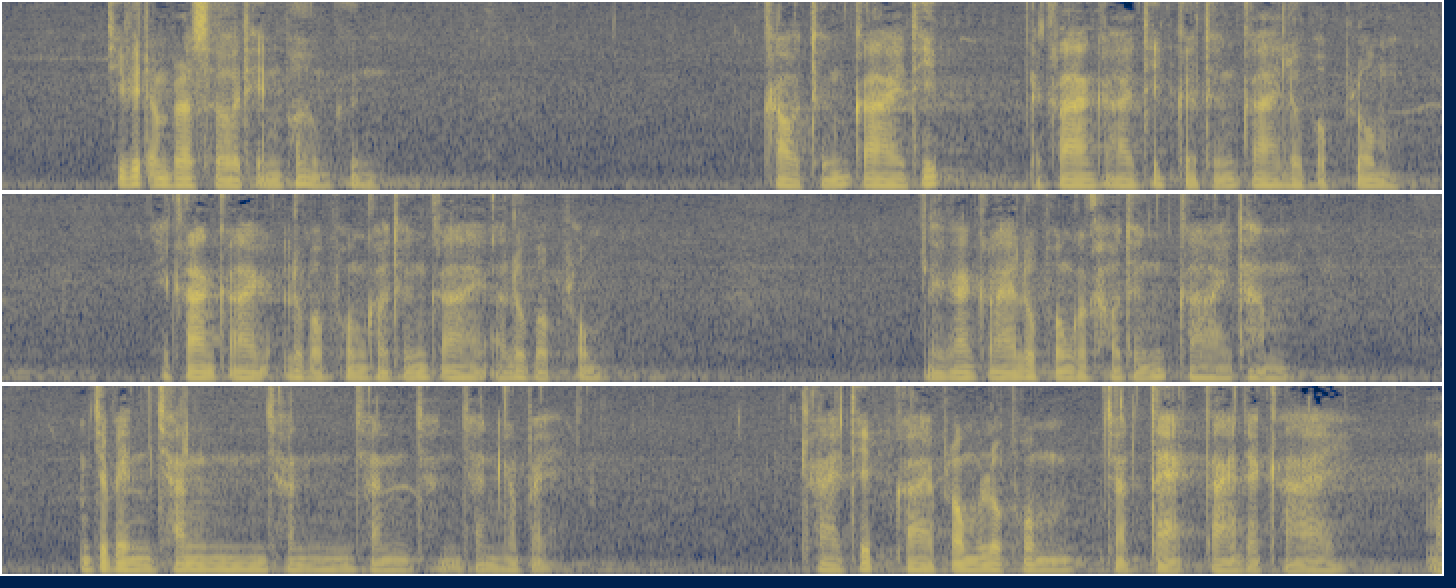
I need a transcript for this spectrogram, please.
ๆ ชีวิตอันประเสริฐเห็นเพิ่มขึ้น เข้าถึงกายทิพย์ในกลางกายทิพย์เกิดถึงกายรูปพรมในกลางกายรูปพรมเข้าถึงกายอรูปพรมในการกายรูปพรมก็เข้าถึงกายธรรมมันจะเป็นชั้นชั้นชั้นชั้นชั้นกันไป กายทิพย์กายพรมรูปพรมจะแตกต่างจากกายม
